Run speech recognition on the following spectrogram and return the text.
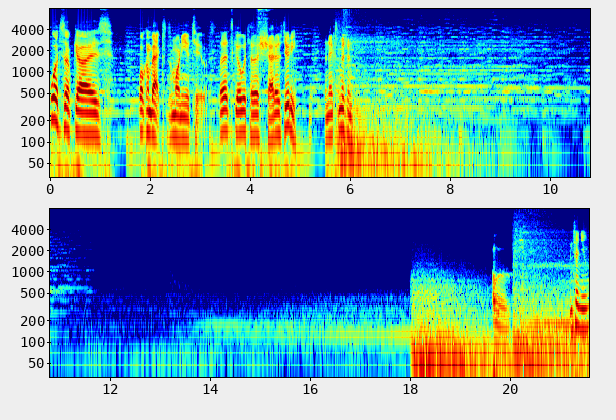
What's up, guys? Welcome back to Nioh 2. Let's go with the Shadow's Duty, the next mission. Oh. Continue.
